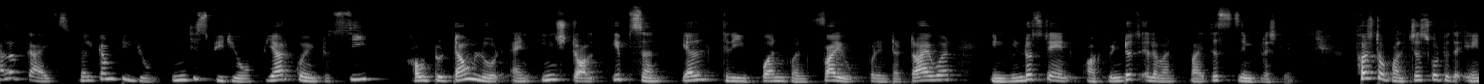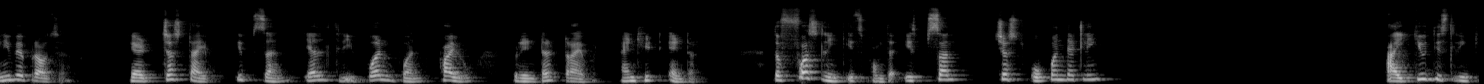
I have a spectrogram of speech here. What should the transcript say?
Hello guys, welcome to you. In this video, we are going to see how to download and install Epson L3115 printer driver in Windows 10 or Windows 11 by the simplest way. First of all, just go to the any web browser. Here just type Epson L3115 printer driver and hit enter. The first link is from the Epson. Just open that link I give this link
